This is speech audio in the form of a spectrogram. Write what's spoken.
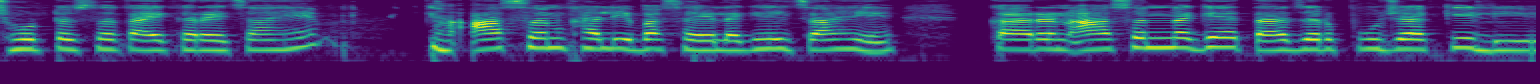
छोटंसं काय करायचं आहे? आसन खाली बसायला घ्यायचं आहे. कारण आसन न घेता जर पूजा केली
